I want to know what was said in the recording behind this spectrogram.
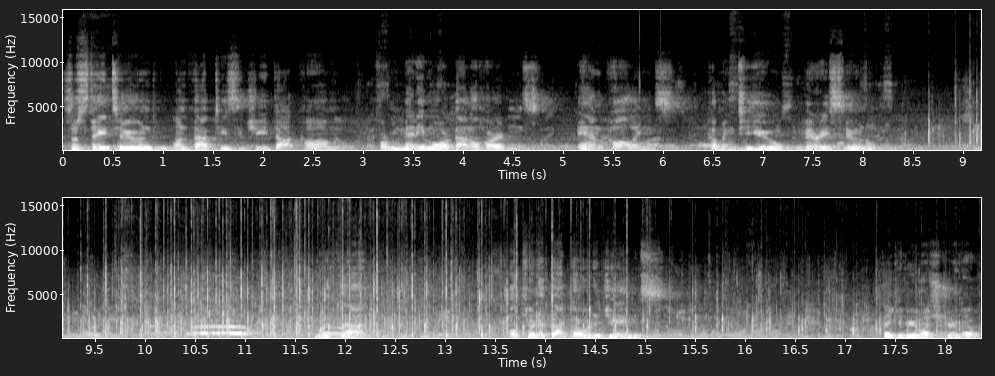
So stay tuned on fabtcg.com for many more battle hardens and callings coming to you very soon. With that, I'll turn it back over to James. Thank you very much, Trevor.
